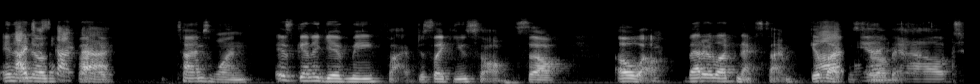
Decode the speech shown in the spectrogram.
And I, I know just that got five that. times one is gonna give me five, just like you saw. So, oh well. Better luck next time. Good luck, I Mr. Robert. out.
